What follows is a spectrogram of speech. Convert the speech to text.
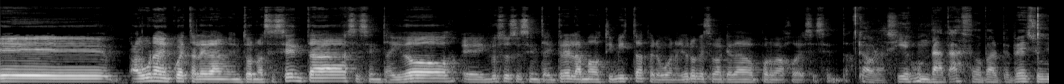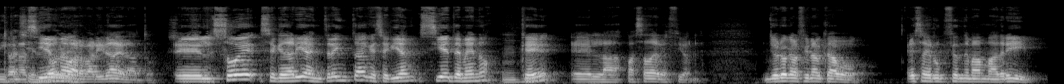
Eh, algunas encuestas le dan en torno a 60, 62, eh, incluso 63 las más optimistas, pero bueno, yo creo que se va a quedar por debajo de 60. Que ahora sí es un datazo para el PP subir casi así el es una doble. barbaridad de datos. el PSOE se quedaría en 30, que serían 7 menos que en las pasadas elecciones. Yo creo que al fin y al cabo, esa irrupción de Más Madrid,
